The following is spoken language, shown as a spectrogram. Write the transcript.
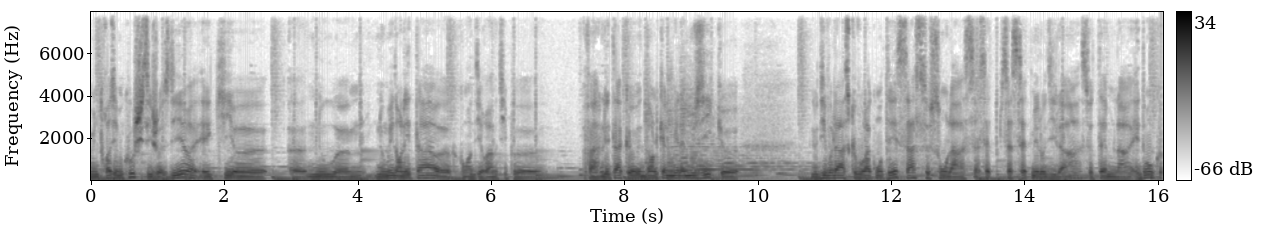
comme une troisième couche, si j'ose dire, et qui euh, euh, nous, euh, nous met dans l'état, comment dire, un petit peu. Enfin, l'état dans lequel met la musique nous dit voilà ce que vous racontez, ça, ce son-là, ça, cette, cette mélodie-là, ce thème-là. Et donc,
